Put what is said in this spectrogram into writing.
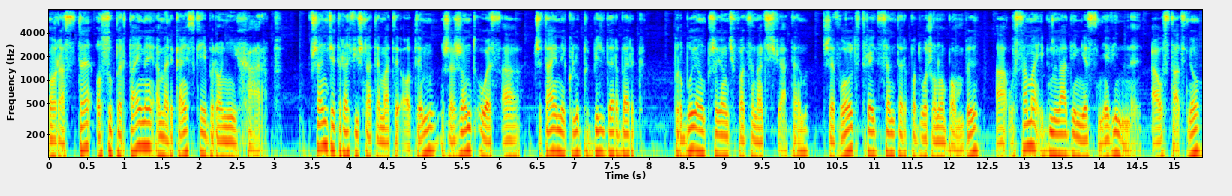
oraz te o supertajnej amerykańskiej broni HARP. Wszędzie trafisz na tematy o tym, że rząd USA czy tajny klub Bilderberg próbują przejąć władzę nad światem, że w World Trade Center podłożono bomby, a Usama ibn Laden jest niewinny, a ostatnio,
